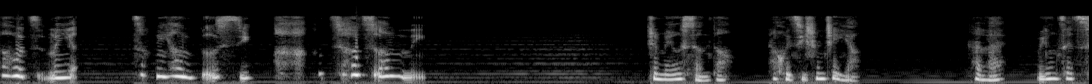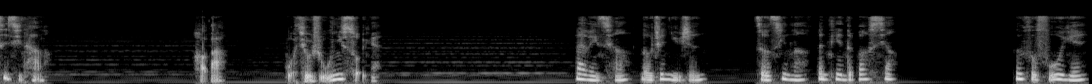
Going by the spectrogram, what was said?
要我怎么样，怎么样都行，求求你！真没有想到他会急成这样，看来。不用再刺激他了。好吧，我就如你所愿，赖伟强搂着女人，走进了饭店的包厢，吩咐服务员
